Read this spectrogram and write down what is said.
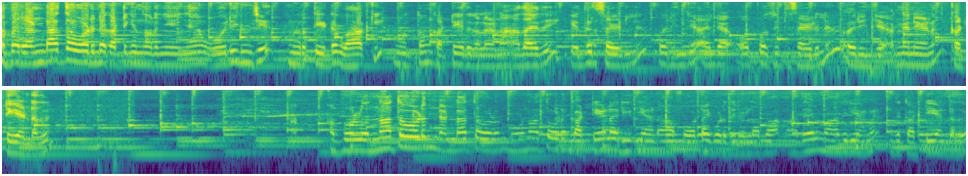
അപ്പോൾ രണ്ടാമത്തെ ഓടിന്റെ കട്ടിംഗ് എന്ന് പറഞ്ഞു കഴിഞ്ഞാൽ ഒരു ഇഞ്ച് നിർത്തിയിട്ട് ബാക്കി മൊത്തം കട്ട് ചെയ്ത് കളയണം. അതായത് എതിർ സൈഡിൽ ഒരു ഇഞ്ച് അതിന്റെ ഓപ്പോസിറ്റ് സൈഡിൽ ഒരു ഇഞ്ച്. അങ്ങനെയാണ് കട്ട് ചെയ്യേണ്ടത്. അപ്പോൾ ഒന്നാമത്തെ ഓടും രണ്ടാമത്തെ ഓടും മൂന്നാമത്തെ ഓടും കട്ട് ചെയ്യണ രീതിയാണ് ആ ഫോട്ടോയിൽ കൊടുത്തിട്ടുള്ളത്. അപ്പോൾ അതേ മാതിരിയാണ് ഇത് കട്ട് ചെയ്യേണ്ടത്.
